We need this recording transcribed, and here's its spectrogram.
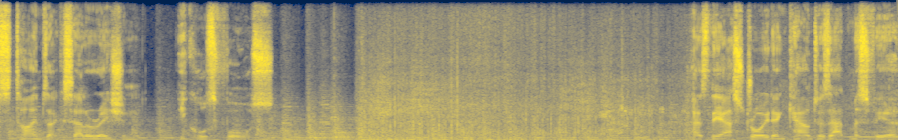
Mass times acceleration equals force. As the asteroid encounters atmosphere,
